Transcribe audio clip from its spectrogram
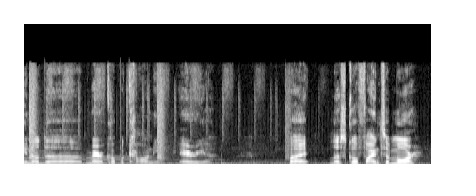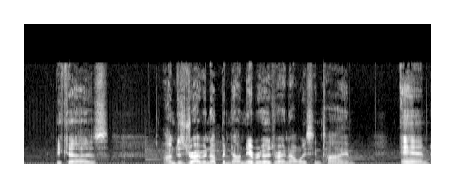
you know, the Maricopa County area. But let's go find some more because I'm just driving up and down neighborhoods right now, wasting time. And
